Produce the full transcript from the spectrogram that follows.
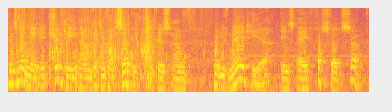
Incidentally, it should be um, getting quite soapy because um, what you've made here is a phosphate soap.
